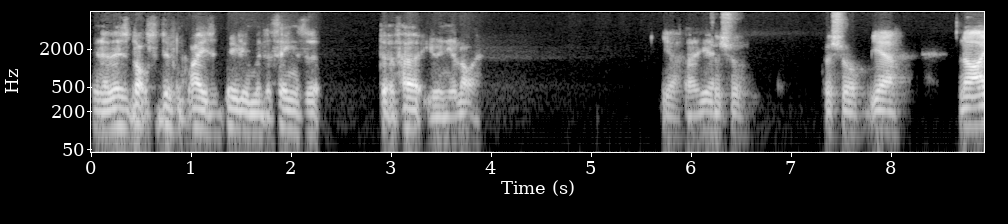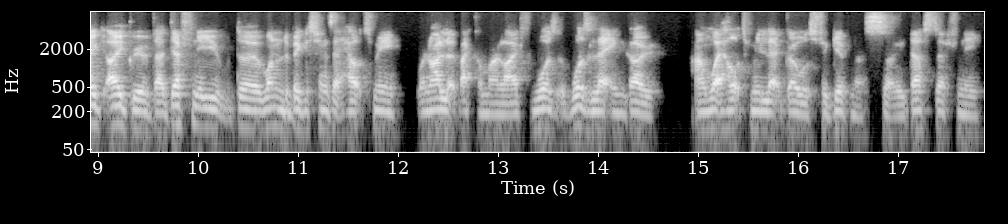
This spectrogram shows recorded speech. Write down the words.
You know, there's lots of different ways of dealing with the things that, that have hurt you in your life. Yeah, yeah, for sure, for sure. Yeah, no, I, I agree with that. Definitely, the one of the biggest things that helped me when I look back on my life was was letting go, and what helped me let go was forgiveness. So that's definitely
